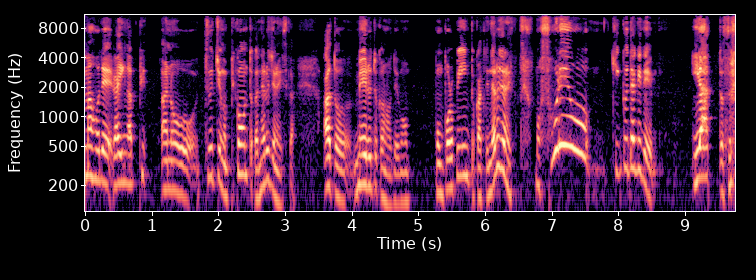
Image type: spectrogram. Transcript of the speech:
マホで LINE がピ、あの、通知音がピコンとか鳴るじゃないですか。あと、メールとかのでも、ポンポロピンとかってなるじゃないですか。もうそれを聞くだけで、イラッとする。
